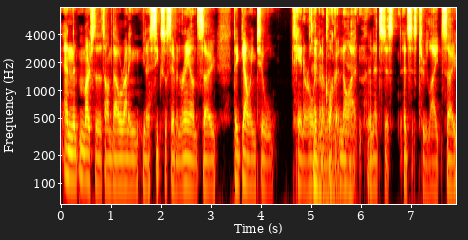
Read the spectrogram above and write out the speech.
And most of the time they were running, you know, six or seven rounds. So they're going till 10 or 11 or o'clock at 11, night. And it's just, it's just too late. So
